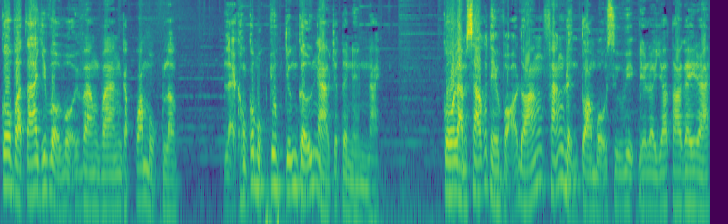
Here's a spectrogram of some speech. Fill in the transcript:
Cô và ta chỉ vội vội vàng vàng gặp qua một lần, Lại không có một chút chứng cứ nào cho tình hình này. Cô làm sao có thể võ đoán, phán định toàn bộ sự việc đều là do ta gây ra?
